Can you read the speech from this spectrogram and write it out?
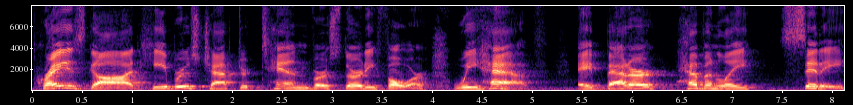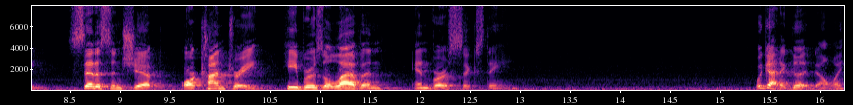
Praise God, Hebrews chapter 10, verse 34. We have a better heavenly city, citizenship, or country. Hebrews 11 and verse 16. We got it good, don't we?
